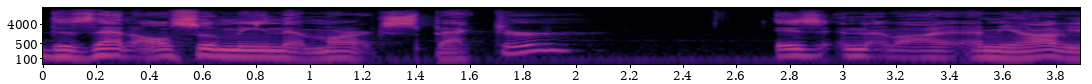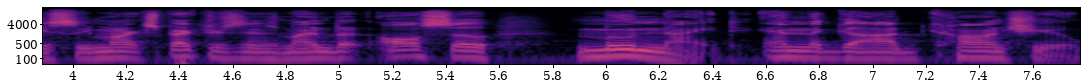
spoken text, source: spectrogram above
does that also mean that Marc Spector is? And I mean, obviously Marc Spector's in his mind, but also Moon Knight and the god Khonshu.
